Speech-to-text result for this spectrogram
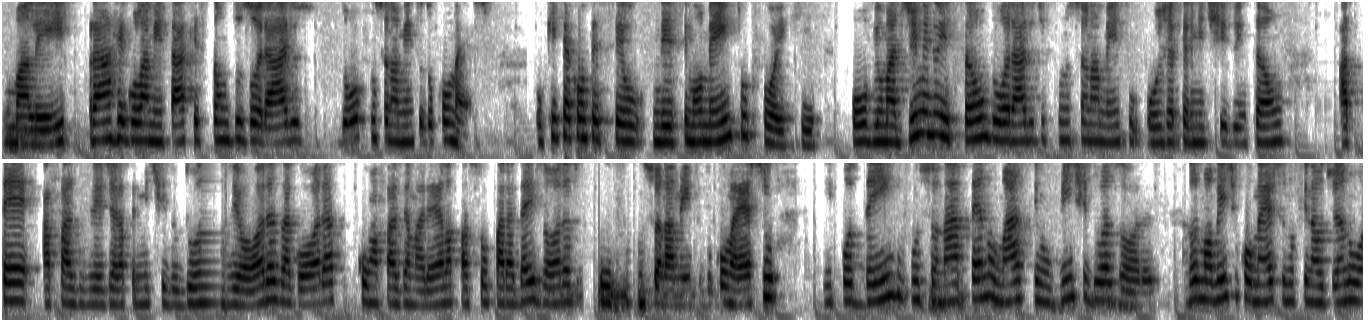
uma lei para regulamentar a questão dos horários do funcionamento do comércio. O que, que aconteceu nesse momento foi que houve uma diminuição do horário de funcionamento. Hoje é permitido, então, até a fase verde era permitido 12 horas, agora, com a fase amarela, passou para 10 horas o funcionamento do comércio e podendo funcionar até no máximo 22 horas. Normalmente o comércio no final de ano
